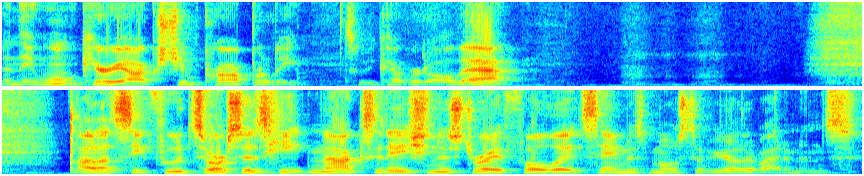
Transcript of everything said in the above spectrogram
and they won't carry oxygen properly. So we covered all that. Uh, let's see. Food sources, heat and oxidation destroy folate, same as most of your other vitamins.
